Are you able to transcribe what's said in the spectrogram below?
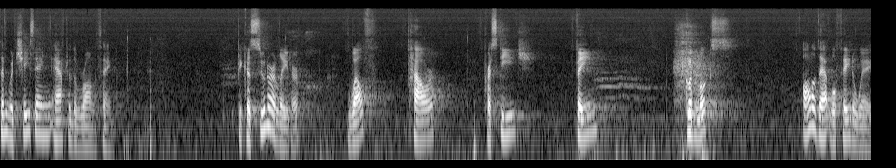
then we're chasing after the wrong thing. Because sooner or later, wealth, power, prestige, fame, good looks, all of that will fade away.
